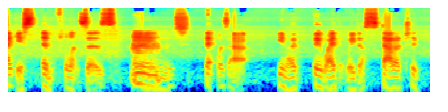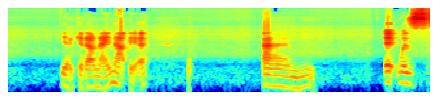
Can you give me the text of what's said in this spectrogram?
I guess, influencers, Mm. and that was our, you know, the way that we just started to, yeah, get our name out there. Um, it was,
